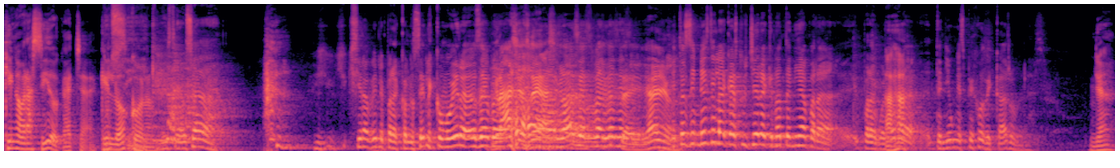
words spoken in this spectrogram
¿Quién habrá sido, cacha? Qué loco, sé, ¿no? qué o sea, yo quisiera verle para conocerle cómo era. O sea, para- Gracias, sí. gracias, gracias. Sí, ya, yo. Entonces, en vez de la cartuchera que no tenía para, eh, para guardarla, tenía un espejo de carro, verás. Ya.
